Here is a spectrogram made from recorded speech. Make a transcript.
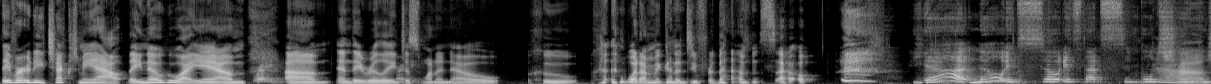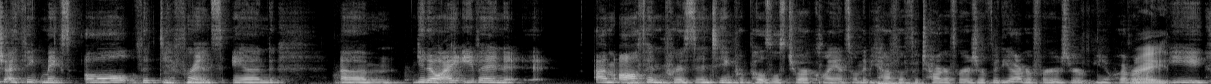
they've already checked me out. They know who I am. right. Um, and they really just want to know who, what I'm going to do for them. So, Yeah, no, it's so it's that simple Yeah. change I think makes all the Mhm. difference. And um, you know, I even I'm often presenting proposals to our clients on the behalf of photographers or videographers or you know whoever it Right. might be,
